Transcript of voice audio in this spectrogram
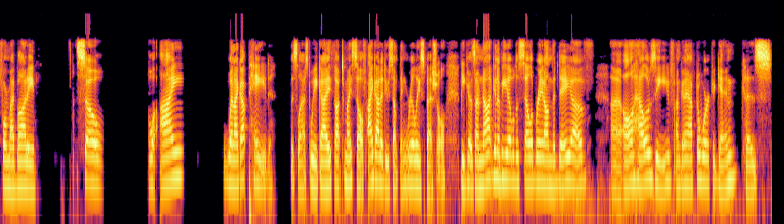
for my body. So I when I got paid this last week, I thought to myself, I got to do something really special because I'm not going to be able to celebrate on the day of uh, All Hallows Eve. I'm going to have to work again because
